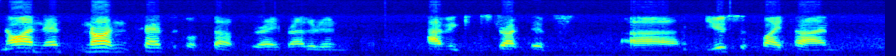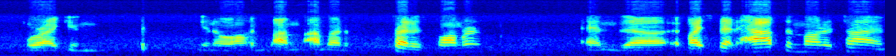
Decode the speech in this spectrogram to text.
non nonsensical stuff, right? Rather than having constructive uh, use of my time, where I can, you know, I'm I'm, I'm an apprentice plumber, and uh, if I spent half the amount of time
